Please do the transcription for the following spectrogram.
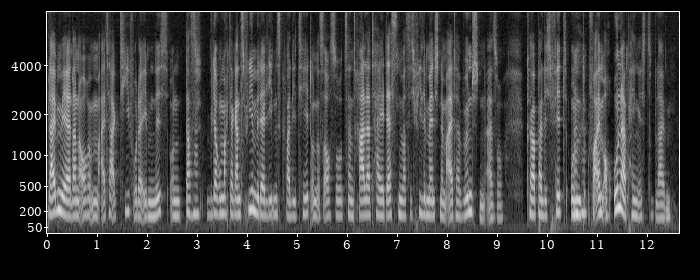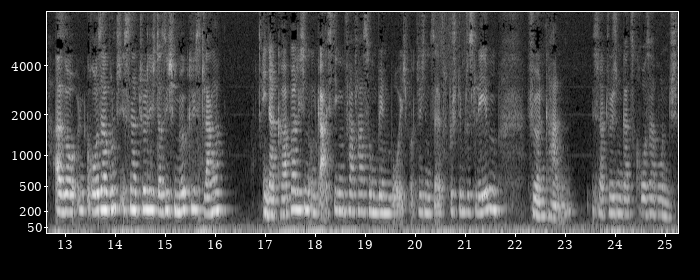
bleiben wir ja dann auch im Alter aktiv oder eben nicht. Und das mhm. wiederum macht ja ganz viel mit der Lebensqualität und ist auch so zentraler Teil dessen, was sich viele Menschen im Alter wünschen. Also körperlich fit und mhm. vor allem auch unabhängig zu bleiben. Also ein großer Wunsch ist natürlich, dass ich möglichst lange in der körperlichen und geistigen Verfassung bin, wo ich wirklich ein selbstbestimmtes Leben führen kann. Ist natürlich ein ganz großer Wunsch.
